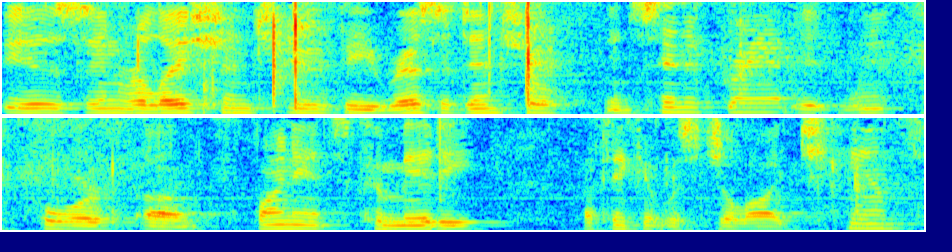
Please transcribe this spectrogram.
is in relation to the residential incentive grant. It went for um, Finance Committee, I think it was July 10th,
